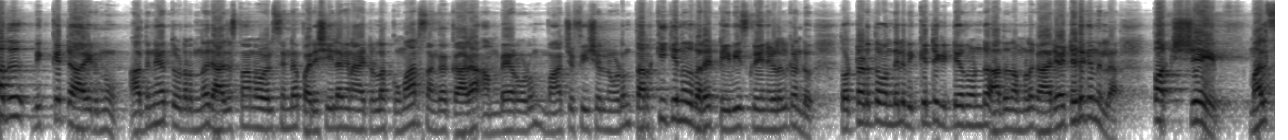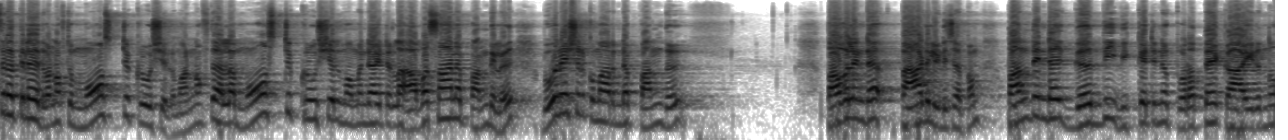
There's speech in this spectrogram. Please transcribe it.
അത് വിക്കറ്റ് ആയിരുന്നു. അതിനെ തുടർന്ന് രാജസ്ഥാൻ റോയൽസിന്റെ പരിശീലകനായിട്ടുള്ള കുമാർ സംഘക്കാര അമ്പയറോടും മാച്ച് ഒഫീഷ്യലിനോടും തർക്കിക്കുന്നത് വരെ ടി വി സ്ക്രീനുകളിൽ കണ്ടു. തൊട്ടടുത്ത പന്തിൽ വിക്കറ്റ് കിട്ടിയതുകൊണ്ട് അത് നമ്മൾ കാര്യമായിട്ട് എടുക്കുന്നില്ല. പക്ഷേ മത്സരത്തിലെ one of the most crucial one of the അല്ല മോസ്റ്റ് ക്രൂഷ്യൽ മൊമെന്റ് ആയിട്ടുള്ള അവസാന പന്തിൽ ഭുവനേശ്വർ കുമാറിന്റെ പന്ത് പവലിന്റെ പാഡിൽ ഇടിച്ചപ്പം പന്തിന്റെ ഗതി വിക്കറ്റിന് പുറത്തേക്കായിരുന്നു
